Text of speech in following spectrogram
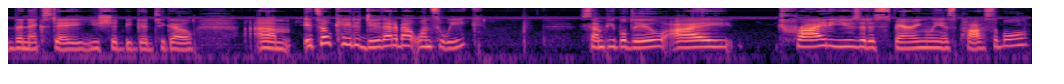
the next day you should be good to go. Um, it's okay to do that about once a week. Some people do. I try to use it as sparingly as possible.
